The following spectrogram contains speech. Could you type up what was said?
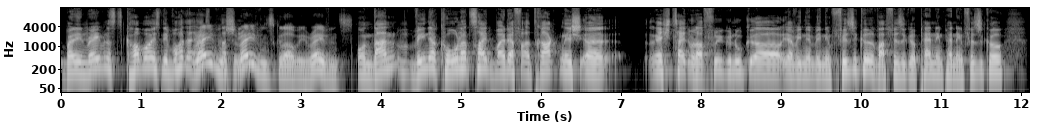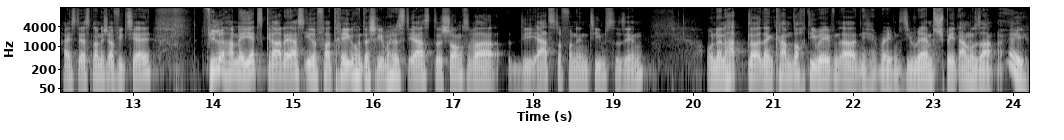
Bei den Ravens, Cowboys? Nee, wo hat er Ravens? Ravens, glaube ich. Ravens. Und dann, wegen der Corona-Zeit, weil der Vertrag nicht äh, rechtzeitig oder früh genug, äh, ja, wegen dem, wegen dem Physical, war Physical pending, pending Physical, heißt, der ist noch nicht offiziell. Viele haben ja jetzt gerade erst ihre Verträge unterschrieben, weil das die erste Chance war, die Ärzte von den Teams zu sehen. Und dann hat, dann kamen doch die Ravens, äh, nicht Ravens, die Rams spät an und sagen, hey,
